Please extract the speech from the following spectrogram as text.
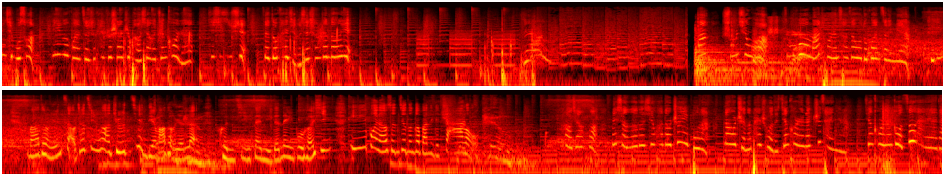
运气不错，第一个罐子就开出三只螃蟹和监控人，继续继续，再多开几个加强战斗力。啊，什么情况？怎么会有马桶人藏在我的罐子里面？嘿嘿，马桶人早就进化出间谍马桶人了，混迹在你的内部核心，一不留神就能够把你给炸喽！好家伙，没想到都进化到这一步了，那我只能派出我的监控人来制裁你了。监控人给我揍他丫的！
